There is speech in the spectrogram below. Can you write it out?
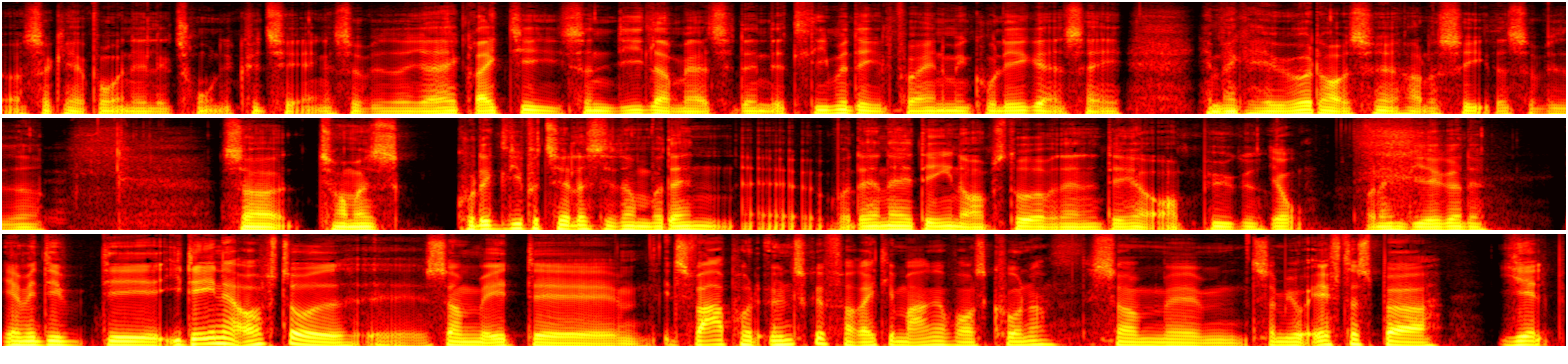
og så kan jeg få en elektronisk kvittering osv. Jeg har ikke rigtig sådan lige lagt mærke til den der klimadel, for en af mine kollegaer sagde, jamen man kan have øvrigt også, har du set og så videre. Så Thomas, kunne du ikke lige fortælle os lidt om, hvordan, øh, hvordan er ideen opstået, og hvordan er det her opbygget? Jo. Hvordan virker det? Jamen, det, det, ideen er opstået øh, som et, øh, et svar på et ønske fra rigtig mange af vores kunder, som, øh, som jo efterspørger hjælp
